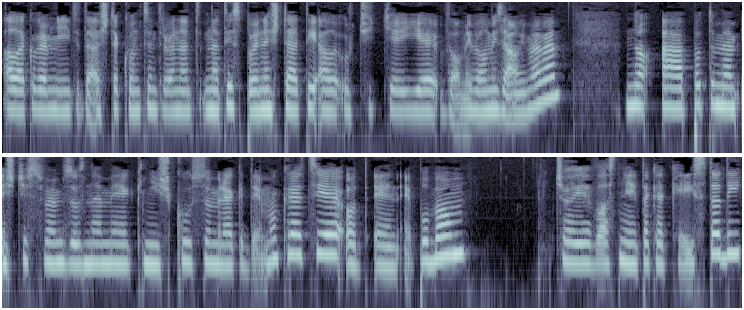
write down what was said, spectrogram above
ale ako vrem nie je teda až tak koncentrovaná na tie Spojené štáty, ale určite je veľmi, veľmi zaujímavá. No a potom mám ešte v svojom zozname knižku Sumrak demokracie od Anne Applebaum, čo je vlastne taká case study,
